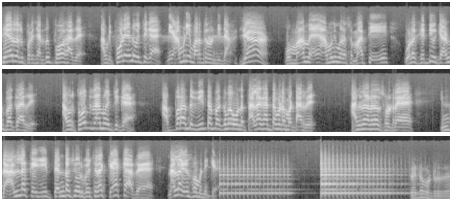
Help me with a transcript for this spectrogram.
தேர்தல் பிரச்சாரத்துக்கு போகாத. அப்படி போனேன்னு வச்சுக்க நீ அம்மனி மறந்துட வேண்டியதான் ஏன்? உன் மாமன் அம்மனி மனசை மாத்தி உனக்கு கட்டி வைக்கலான்னு பாக்குறாரு அவர் தோத்துட்டான்னு வச்சுக்க அப்புறம் அந்த வீட்டை பக்கமே உன்னை தலை கட்ட விட மாட்டாரு. அதனாலதான் சொல்றேன் இந்த அல்ல கை தெண்ட சோறு பேசுனா கேட்காத. நல்லா யோசனை பண்ணிக்க. என்ன பண்றது?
